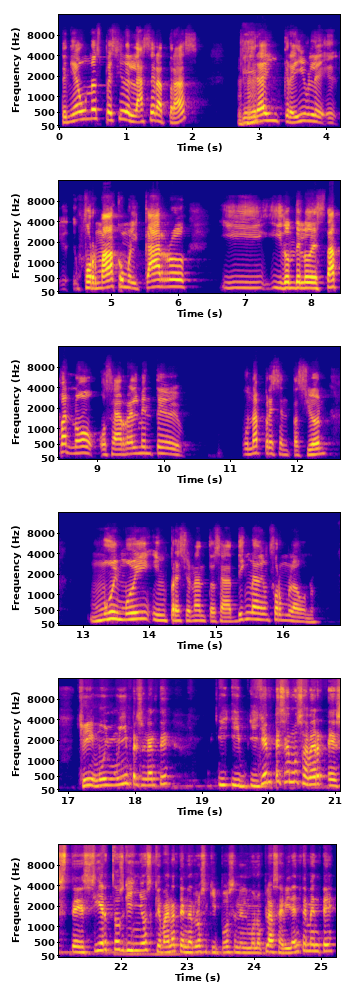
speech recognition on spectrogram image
Tenía una especie de láser atrás que uh -huh. era increíble, eh, formaba como el carro y, y, donde lo destapan, no, o sea, realmente una presentación muy, muy impresionante, o sea, digna de un Fórmula 1. Sí, muy, muy impresionante. Y, y, y, ya empezamos a ver este, ciertos guiños que van a tener los equipos en el monoplaza. Evidentemente,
